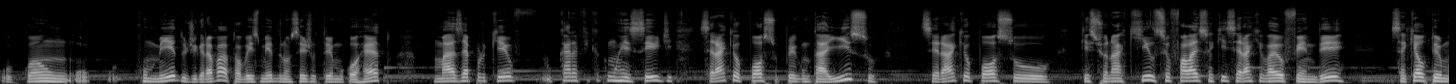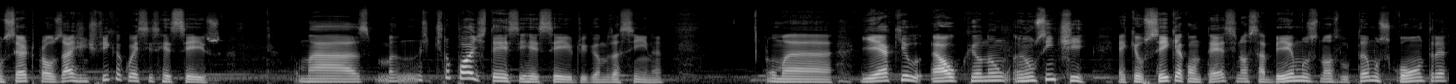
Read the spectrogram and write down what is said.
o quão, com medo de gravar, talvez medo não seja o termo correto, mas é porque o cara fica com receio de: será que eu posso perguntar isso? Será que eu posso questionar aquilo? Se eu falar isso aqui, será que vai ofender? Isso aqui é o termo certo para usar? A gente fica com esses receios. Mas, mas, a gente não pode ter esse receio, digamos assim, né? Uma e é aquilo, é algo que eu não, eu não senti. É que eu sei que acontece, nós sabemos, nós lutamos contra,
